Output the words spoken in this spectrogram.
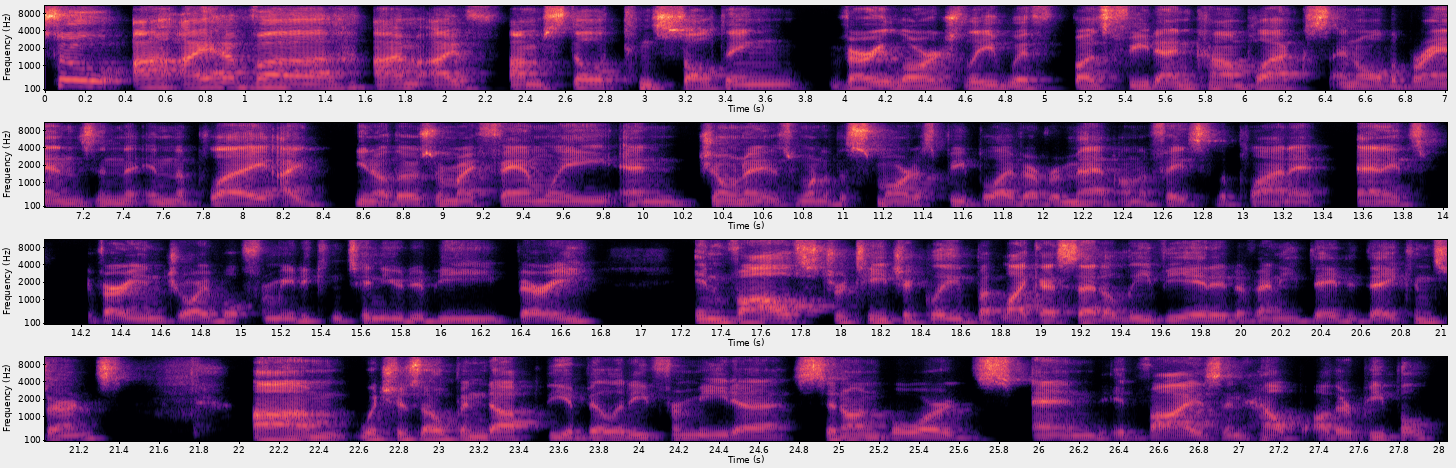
So uh, I have uh, I'm I've I'm still consulting very largely with BuzzFeed and Complex and all the brands in the in the play. I you know those are my family and Jonah is one of the smartest people I've ever met on the face of the planet and it's very enjoyable for me to continue to be very involved strategically, but like I said, alleviated of any day to day concerns, um, which has opened up the ability for me to sit on boards and advise and help other people.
